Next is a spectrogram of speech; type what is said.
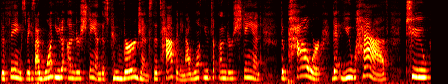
the things because I want you to understand this convergence that's happening. I want you to understand the power that you have to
